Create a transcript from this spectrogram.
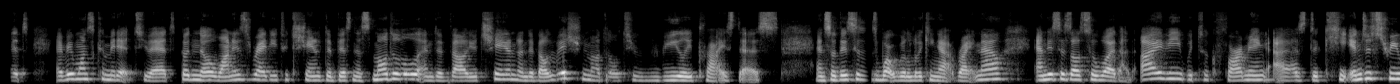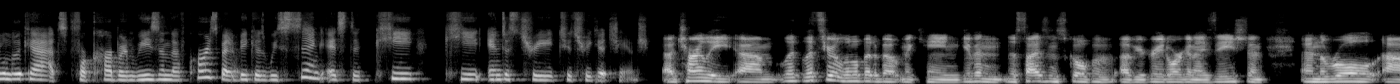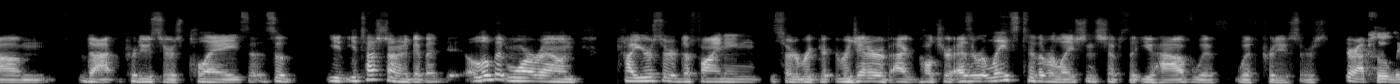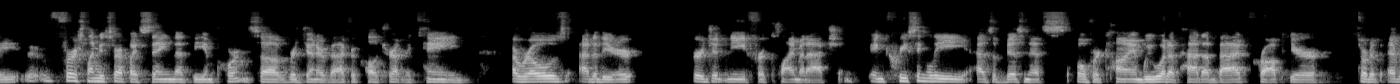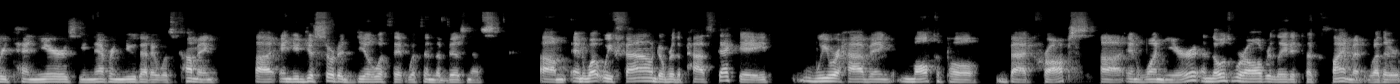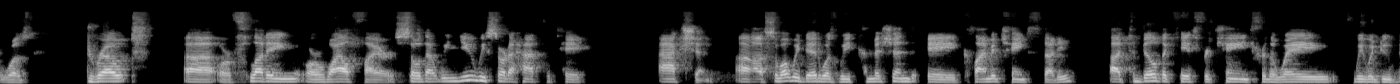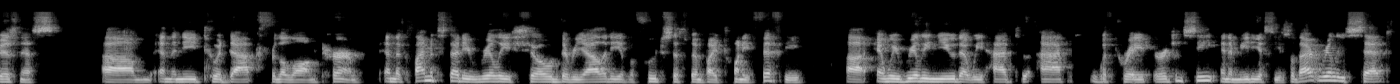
everyone's committed to it it, but no one is ready to change the business model and the value chain and the valuation model to really price this. And so this is what we're looking at right now. And this is also what at Ivey, we took farming as the key industry we look at for carbon reason, of course, but because we think it's the key key industry to trigger change. Uh, Charlie, um, let, us hear a little bit about McCain, given the size and scope of, of your great organization and the role um, that producers play. So, so you, you touched on it a bit, but a little bit more around how you're sort of defining sort of re- regenerative agriculture as it relates to the relationships that you have with with producers. Sure, absolutely. First, let me start by saying that the importance of regenerative agriculture at McCain arose out of the ur- urgent need for climate action. Increasingly, as a business, over time, we would have had a bad crop year sort of every 10 years. You never knew that it was coming, uh, and you just sort of deal with it within the business. Um, and what we found over the past decade, we were having multiple bad crops uh, in one year, and those were all related to climate, whether it was drought uh, or flooding or wildfires. So that we knew we sort of had to take action. Uh, so what we did was we commissioned a climate change study uh, to build the case for change for the way we would do business um, and the need to adapt for the long term. And the climate study really showed the reality of a food system by 2050. Uh, and we really knew that we had to act with great urgency and immediacy. So that really set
